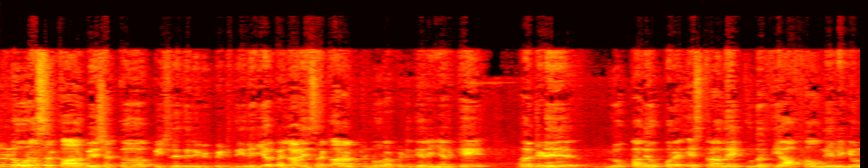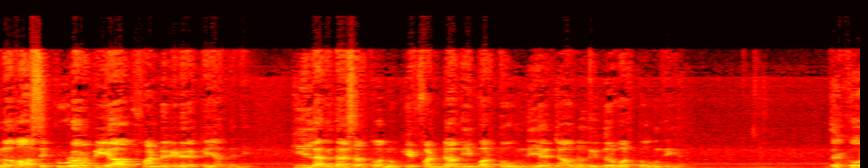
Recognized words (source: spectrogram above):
ਢੰਡੋਰਾ ਸਰਕਾਰ ਬੇਸ਼ੱਕ ਪਿਛਲੇ ਦਿਨੀ ਵੀ ਪਿੱਟਦੀ ਰਹੀ ਆ। ਪਹਿਲਾਂ ਵਾਲੀ ਸਰਕਾਰਾਂ ਵੀ ਢੰਡੋਰਾ ਪਿੱਟਦੀਆਂ ਰਹੀਆਂ ਕਿ ਜਿਹੜੇ ਲੋਕਾਂ ਦੇ ਉੱਪਰ ਇਸ ਤਰ੍ਹਾਂ ਦੇ ਕੁਦਰਤੀ ਆਫਤਾਂ ਆਉਂਦੀਆਂ ਨੇ ਉਹਨਾਂ ਵਾਸਤੇ ਕਰੋੜਾਂ ਰੁਪਈਆ ਫੰਡ ਜਿਹੜੇ ਰੱਖੇ ਜਾਂਦੇ ਨੇ। ਕੀ ਲੱਗਦਾ ਸਰ ਤੁਹਾਨੂੰ ਕਿ ਫੰਡਾਂ ਦੀ ਵਰਤੋਂ ਹੁੰਦੀ ਹੈ ਜਾਂ ਉਹਨਾਂ ਦੀ ਦੁਰਵਰਤੋਂ ਹੁੰਦੀ ਹੈ? ਦੇਖੋ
